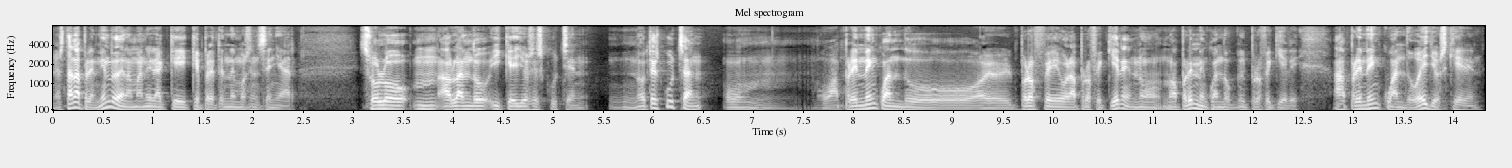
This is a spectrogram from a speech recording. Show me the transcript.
no están aprendiendo de la manera que, pretendemos enseñar. Solo mm, hablando y que ellos escuchen. ¿No te escuchan? O aprenden cuando el profe o la profe quieren, no, no aprenden cuando el profe quiere, aprenden cuando ellos quieren,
